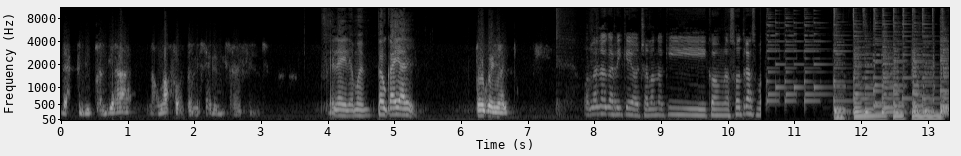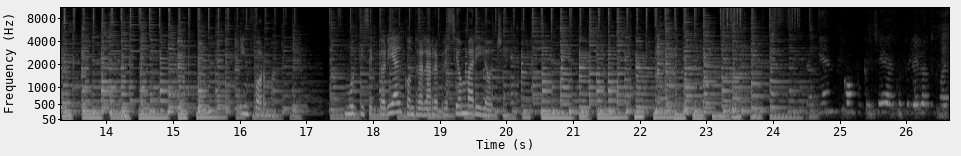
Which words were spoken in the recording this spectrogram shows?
la espiritualidad nos va a fortalecer en esa defensa. Feleile, bueno, Peucayal. Peucayal. Orlando Carriqueo, charlando aquí con nosotras. Multisectorial contra la represión Bariloche. También, compu que che, al cutulelo tu faz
